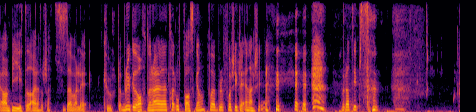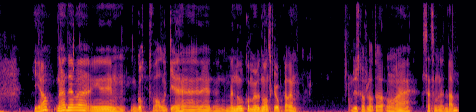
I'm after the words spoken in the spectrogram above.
ja, bitet, da, rett og slett. Syns det er veldig kult. Jeg bruker det ofte når jeg tar oppvasken, for jeg får skikkelig energi. Bra tips. Ja, nei, det var eh, godt valg. eh, Men nå kommer jo den vanskelige oppgaven. Du skal få lov til å eh, sette sammen et band.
